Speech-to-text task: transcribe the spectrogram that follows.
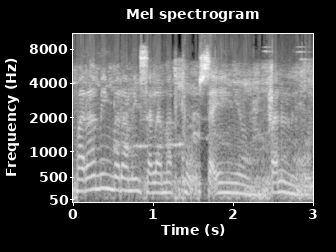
Maraming maraming salamat po sa inyong panonood.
